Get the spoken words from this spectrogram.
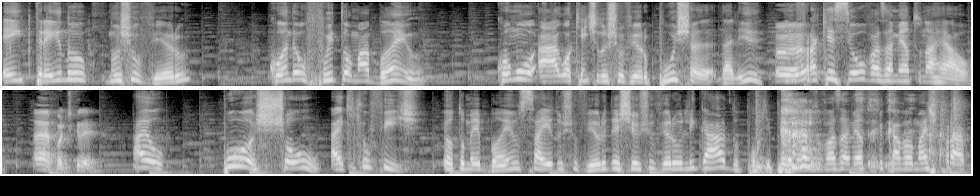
entrei no, no chuveiro. Quando eu fui tomar banho, como a água quente do chuveiro puxa dali, Aham. enfraqueceu o vazamento na real. É, pode crer. Aí eu, pô, show. Aí o que, que eu fiz? Eu tomei banho, saí do chuveiro e deixei o chuveiro ligado, porque pelo menos o vazamento ficava mais fraco.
